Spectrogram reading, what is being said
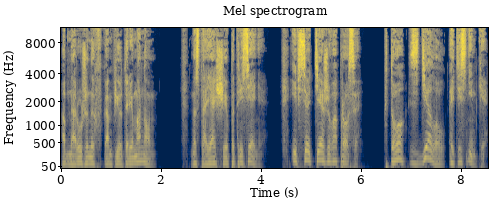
обнаруженных в компьютере Манон. Настоящее потрясение. И все те же вопросы. Кто сделал эти снимки?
